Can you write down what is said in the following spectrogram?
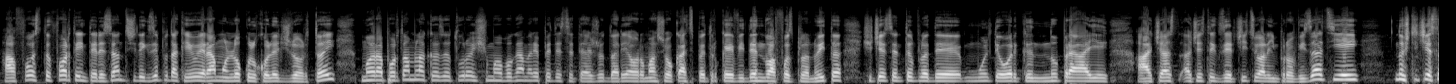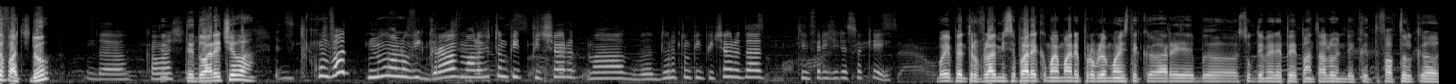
A fost foarte interesant și, de exemplu, dacă eu eram în locul colegilor tăi, mă raportam la căzătură și mă băgam repede să te ajut, dar ei au rămas șocați pentru că, evident, nu a fost plănuită și ce se întâmplă de multe ori când nu prea ai aceast, acest exercițiu al improvizației, nu știi ce să faci, nu? Da, cam Te, așa. te doare ceva? Cumva nu m-a lovit grav, m-a lovit un pic piciorul, m-a durut un pic piciorul, dar din fericire sunt ok. Băi, pentru Vlad mi se pare că mai mare problema este că are uh, suc de mere pe pantaloni decât faptul că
